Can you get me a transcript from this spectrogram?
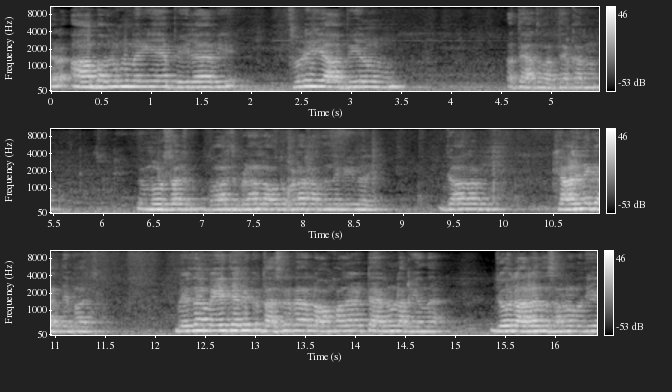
ਯਾਰ ਆਮ ਪਬਲਿਕ ਨੂੰ ਮੇਰੀ ਇਹ ਅਪੀਲ ਹੈ ਵੀ ਥੋੜੀ ਜਿਹੀ ਆਪ ਵੀ ਇਹਨੂੰ ਅਤਿਆਤ ਵਰਤਿਆ ਕਰਨ। ਵੀ ਮੋਟਰਸਾਈਕਲ ਬਾਹਰ ਚ ਬਣਾ ਲਾਓ ਤੋਂ ਖੜਾ ਕਰ ਦਿੰਦੇ ਕਈ ਵਾਰੀ। ਜਾਂ ਖਿਆਲ ਹੀ ਨਹੀਂ ਕਰਦੇ ਬਾਅਦ ਚ। ਮੇਰੇ ਤਾਂ ਮੇਜ ਤੇ ਵੀ ਕੋਈ 10 ਰੁਪਏ ਦਾ ਲੌਕ ਆਉਂਦਾ, ਟਾਇਰ ਨੂੰ ਲੱਗ ਜਾਂਦਾ। ਜੋ ਲਾ ਲੈਂਦਾ ਸਾਰਿਆਂ ਨਾਲੋਂ ਵਧੀਆ।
